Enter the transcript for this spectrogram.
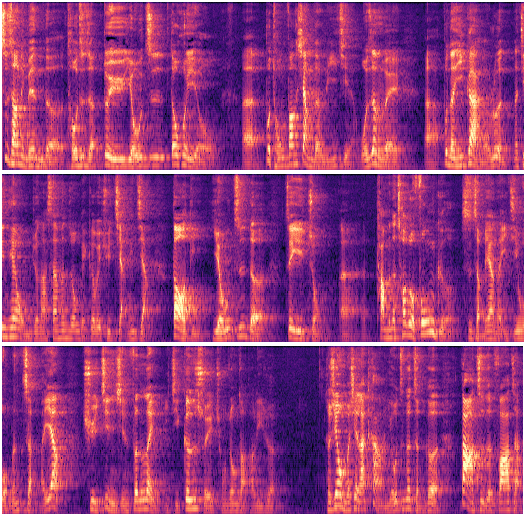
市场里面的投资者对于游资都会有呃不同方向的理解，我认为呃不能一概而论。那今天我们就拿三分钟给各位去讲一讲，到底游资的这一种呃他们的操作风格是怎么样的，以及我们怎么样去进行分类以及跟随，从中找到利润。首先，我们先来看啊游资的整个大致的发展。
